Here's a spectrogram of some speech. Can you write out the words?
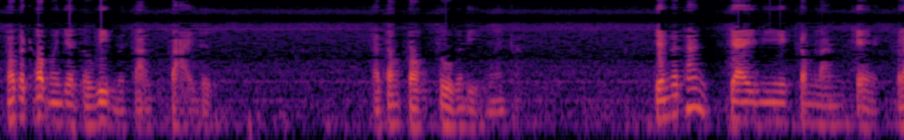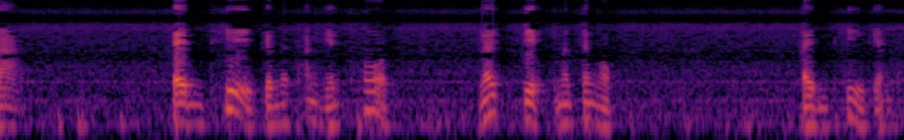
เพราะกระทบมันจะจะวิ่งไปตามสายเดินแต่ต้องต่อสู้กันอีกเหมือนกันจนกระทั่งใจมีกำลังแก่กล้า เต็มที่จนกระทั่งเห็นโทษ แล้วจิตมันสงบเต็มที่เพียงพ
